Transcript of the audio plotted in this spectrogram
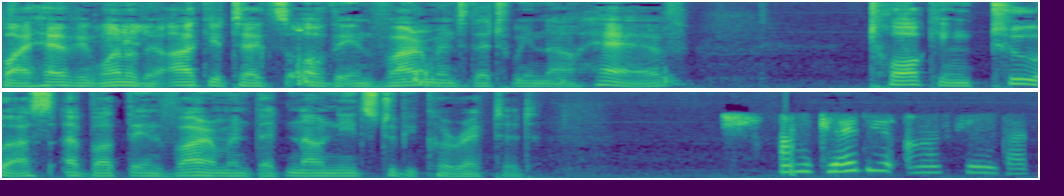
by having one of the architects of the environment that we now have talking to us about the environment that now needs to be corrected? I'm glad you're asking that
